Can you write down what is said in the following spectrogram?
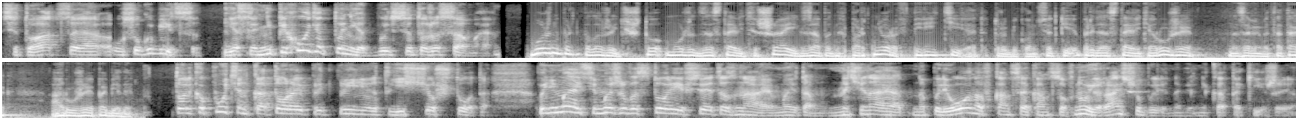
ситуация усугубится. Если не приходит, то нет, будет все то же самое. Можно предположить, что может заставить США и их западных партнеров перейти этот Рубикон, все-таки предоставить оружие, назовем это так, оружие победы только Путин, который предпримет еще что-то. Понимаете, мы же в истории все это знаем. Мы там, начиная от Наполеона, в конце концов, ну и раньше были наверняка такие же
